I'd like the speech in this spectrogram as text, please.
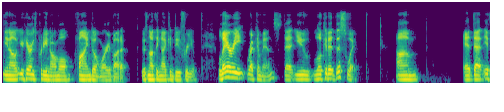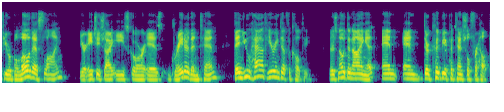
you know, your hearing's pretty normal, fine, don't worry about it. There's nothing I can do for you. Larry recommends that you look at it this way. Um, that if you're below this line, your HHIE score is greater than 10, then you have hearing difficulty. There's no denying it, and and there could be a potential for help.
